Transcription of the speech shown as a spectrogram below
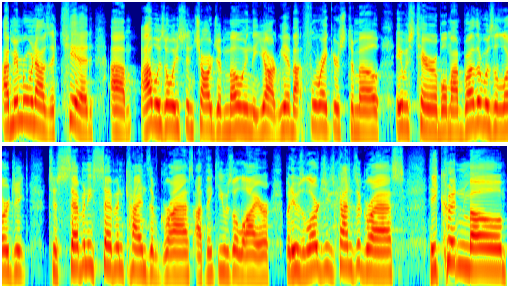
I remember when I was a kid, um, I was always in charge of mowing the yard. We had about four acres to mow. It was terrible. My brother was allergic to 77 kinds of grass. I think he was a liar, but he was allergic to kinds of grass. He couldn't mow.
